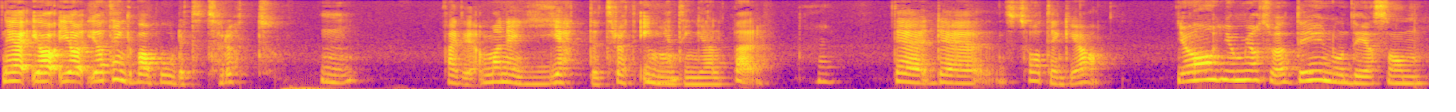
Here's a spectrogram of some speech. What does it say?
Nej, jag, jag, jag tänker bara på ordet trött. Mm. Faktiskt. Man är jättetrött, ingenting hjälper. Det, det, så tänker jag. Ja, jo, men jag tror att det är nog det som...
